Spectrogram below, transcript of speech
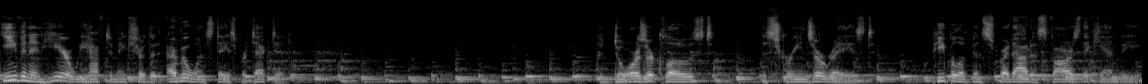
Even in here, we have to make sure that everyone stays protected. The doors are closed, the screens are raised, people have been spread out as far as they can be,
